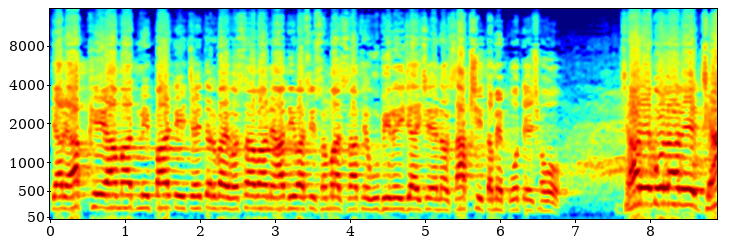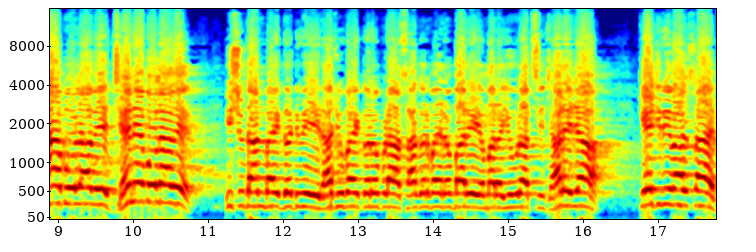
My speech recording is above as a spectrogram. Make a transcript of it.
ત્યારે આખી આમ આદમી પાર્ટી ચૈતરભાઈ વસાવા અને આદિવાસી સમાજ સાથે ઊભી રહી જાય છે. એના સાક્ષી તમે પોતે છો જ્યારે બોલાવે, જ્યાં બોલાવે, જેને બોલાવે, ઈશુદાનભાઈ ગઢવી, રાજુભાઈ કરપડા, સાગરભાઈ રબારી, અમારા યુવરાજસિંહ જાડેજા, કેજરીવાલ સાહેબ,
